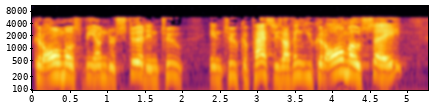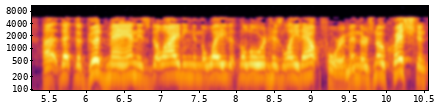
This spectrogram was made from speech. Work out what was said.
could almost be understood in two, in two capacities. I think you could almost say uh, that the good man is delighting in the way that the Lord has laid out for him. And there's no question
